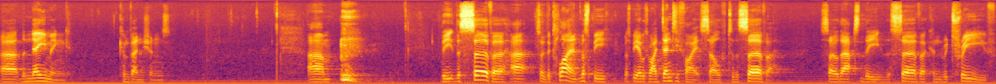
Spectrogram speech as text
uh, the naming conventions. Um, the, the server, uh, so the client must be, must be able to identify itself to the server so that the, the server can retrieve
